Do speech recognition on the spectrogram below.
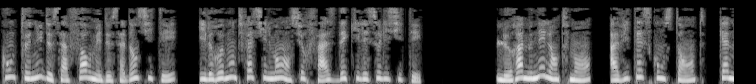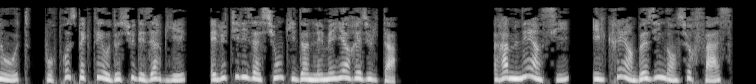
Compte tenu de sa forme et de sa densité, il remonte facilement en surface dès qu'il est sollicité. Le ramener lentement, à vitesse constante, canot pour prospecter au-dessus des herbiers, est l'utilisation qui donne les meilleurs résultats. Ramené ainsi, il crée un buzzing en surface,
